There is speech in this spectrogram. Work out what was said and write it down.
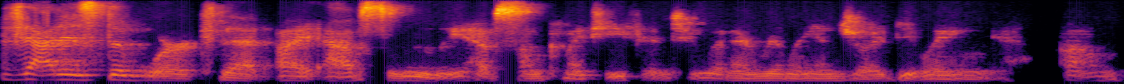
that is the work that I absolutely have sunk my teeth into and I really enjoy doing. Um,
